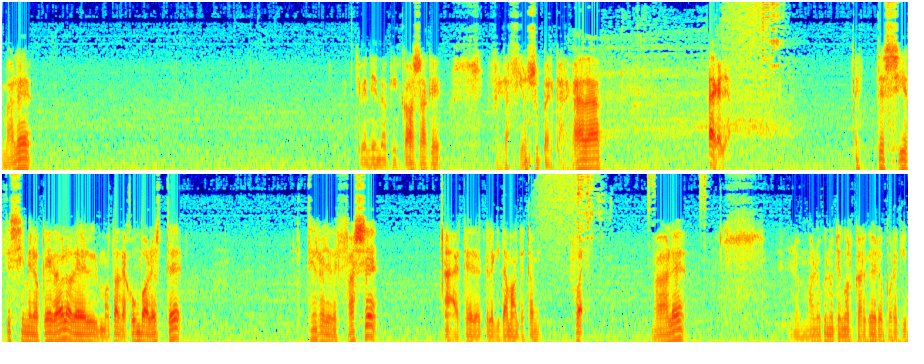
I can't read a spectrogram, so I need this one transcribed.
Vale. Estoy vendiendo aquí cosas que... Federación supercargada. Venga ya. Este sí, este sí me lo quedo, lo del motor de Humboldt este. Este rollo de fase. Ah, este es el que le quitamos antes también. Fuera. Vale. Lo malo que no tengo el carguero por aquí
